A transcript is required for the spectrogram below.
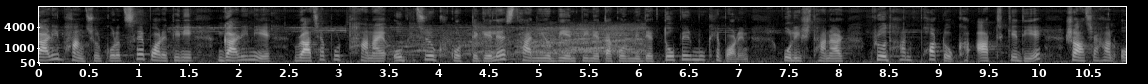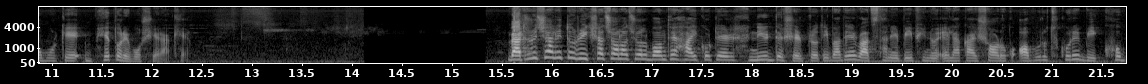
গাড়ি ভাঙচুর করেছে। পরে তিনি গাড়ি নিয়ে রাজাপুর থানায় অভিযোগ করতে গেলে স্থানীয় বিএনপি নেতাকর্মীদের তোপের মুখে পড়েন। পুলিশ থানার প্রধান ফটক আটকে দিয়ে শাহজাহান ওমরকে ভেতরে বসিয়ে রাখে। ব্যাটারি চালিত রিকশা চলাচল বন্ধে হাইকোর্টের নির্দেশের প্রতিবাদে রাজধানীর বিভিন্ন এলাকায় সড়ক অবরোধ করে বিক্ষোভ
